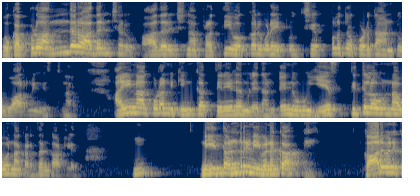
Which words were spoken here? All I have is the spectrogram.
ఒకప్పుడు అందరూ ఆదరించారు. ఆదరించిన ప్రతి ఒక్కరు కూడా ఇప్పుడు చెప్పులతో కొడతా అంటూ వార్నింగ్ ఇస్తున్నారు. అయినా కూడా నీకు ఇంకా తెలియడం లేదంటే నువ్వు ఏ స్థితిలో ఉన్నావో నాకు అర్థం కావట్లేదు. నీ తండ్రి నీ వెనక కారు వెనుక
